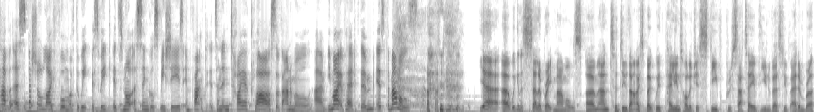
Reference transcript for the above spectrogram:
Have a special life form of the week this week. It's not a single species. In fact, it's an entire class of animal. Um, you might have heard of them. It's the mammals. Yeah, uh, we're going to celebrate mammals. Um, and to do that, I spoke with paleontologist Steve Brusatte of the University of Edinburgh.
